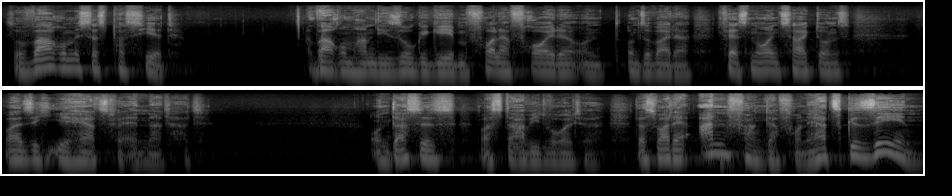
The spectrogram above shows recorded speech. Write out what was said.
So, warum ist das passiert? Warum haben die so gegeben, voller Freude und, und so weiter? Vers 9 zeigt uns, weil sich ihr Herz verändert hat. Und das ist, was David wollte. Das war der Anfang davon. Er hat es gesehen.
